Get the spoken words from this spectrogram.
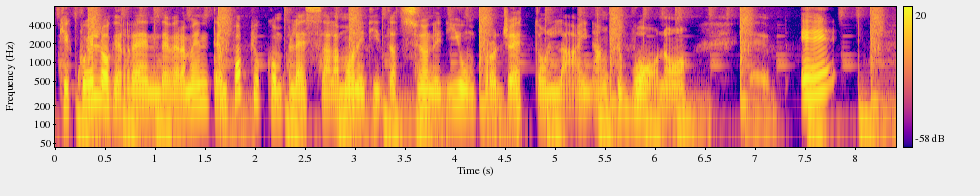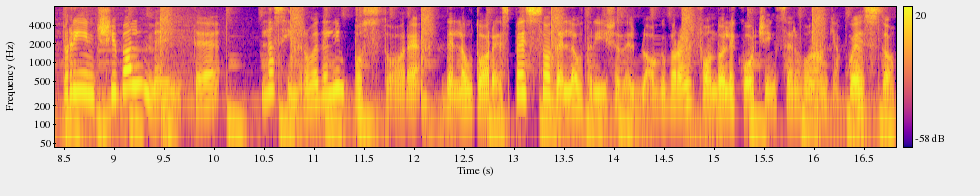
che quello che rende veramente un po' più complessa la monetizzazione di un progetto online, anche buono, eh, è principalmente la sindrome dell'impostore dell'autore, spesso dell'autrice del blog, però in fondo le coaching servono anche a questo,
